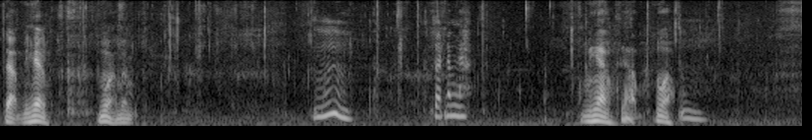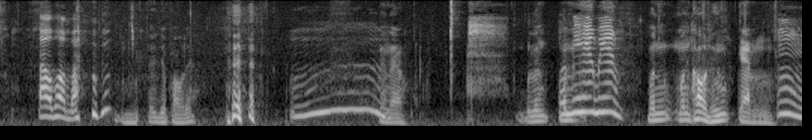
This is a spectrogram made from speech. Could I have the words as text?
แซ่บมีแห้งนัวแม่มอืมสดน้ำนะมีแห้งแซ่บนัวเป่าพร้อมป่ะอืมเดี๋ยวจะเป่าเลยอืมนั่นแหละ เรื่องมันมีแห้งมีแห้งมันมันเข้าถึงแก่น อืม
